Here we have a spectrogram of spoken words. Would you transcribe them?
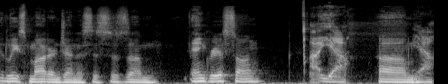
at least modern Genesis, is um, angriest song. uh, yeah, Um, yeah,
